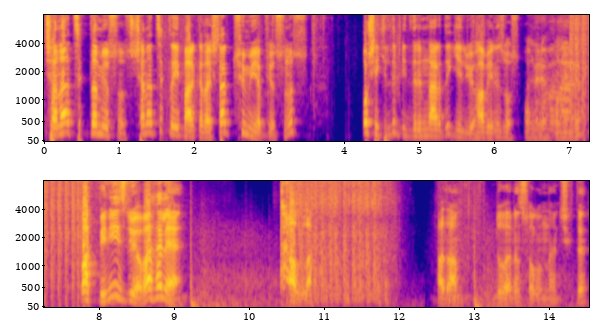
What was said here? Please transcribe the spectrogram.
çana tıklamıyorsunuz. Çana tıklayıp arkadaşlar tümü yapıyorsunuz. O şekilde bildirimler de geliyor. Haberiniz olsun. Allah o neydi? Bak beni izliyor. Bak hele. Allah. Adam duvarın solundan çıktı.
